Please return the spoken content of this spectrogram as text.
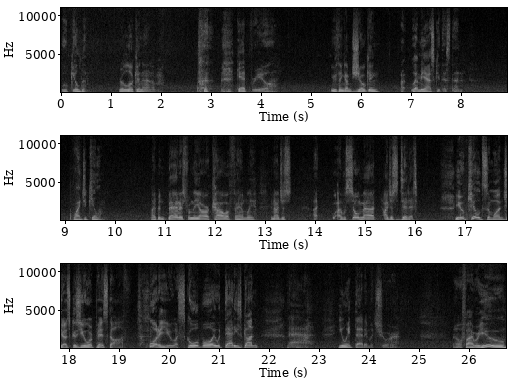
who killed him? You're looking at him. Get real. You think I'm joking? Uh, let me ask you this then. Why'd you kill him? I've been banished from the Arakawa family, and I just... I, I was so mad, I just did it. You killed someone just because you were pissed off. What are you, a schoolboy with daddy's gun? Nah, you ain't that immature. Now, if I were you,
